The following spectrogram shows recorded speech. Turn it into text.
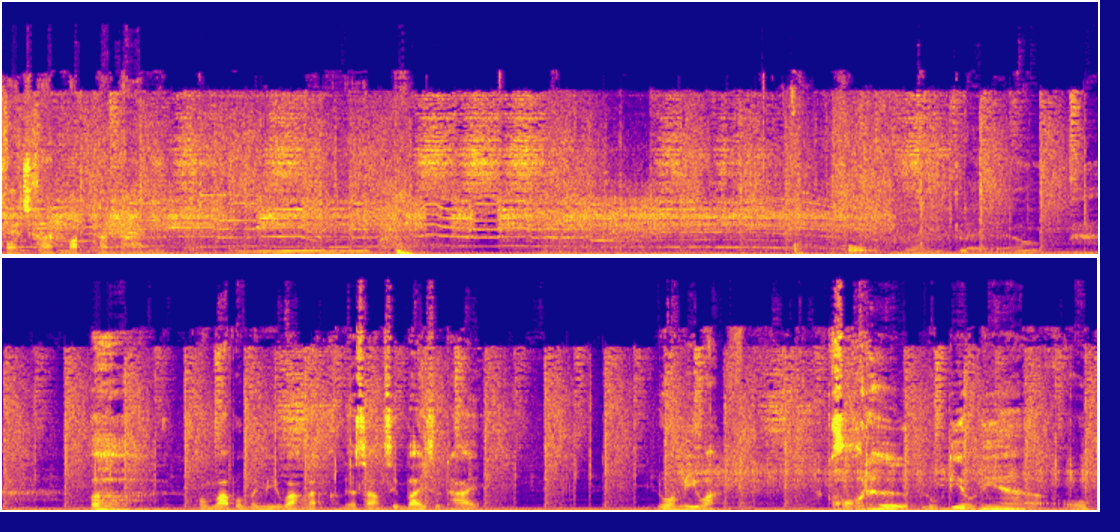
ขอชาร์จหมัดนานๆเลยโอ้โหม่วงอีกแล้วผมว่าผมไม่มีหวังละเหลือ 30 ใบสุดท้ายหรือว่ามีวะ ขอเถอะลูกเดียวเนี่ย โอ้โห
